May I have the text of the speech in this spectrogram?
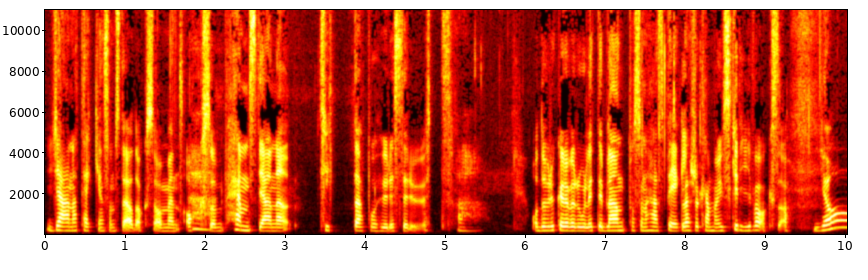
Gärna tecken som stöd också men också ah. hemskt gärna titta på hur det ser ut. Ah. Och då brukar det vara roligt ibland på sådana här speglar så kan man ju skriva också. Ja!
